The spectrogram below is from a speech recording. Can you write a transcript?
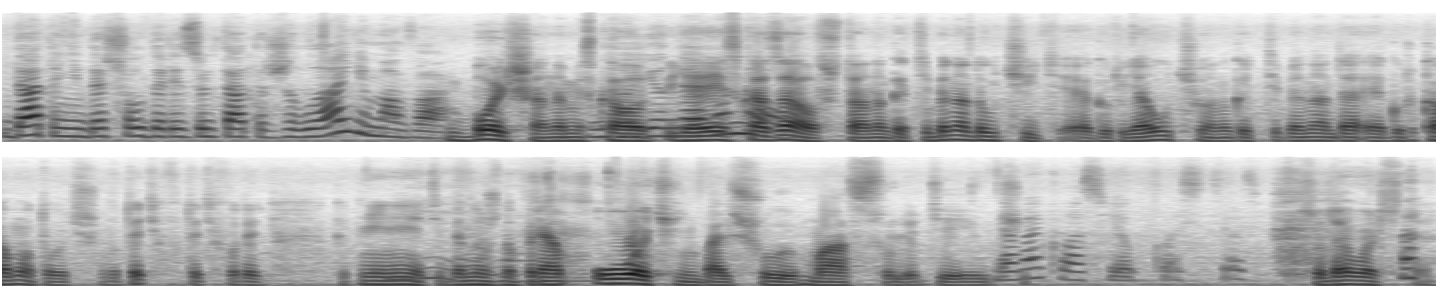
Да, ты не дошел до результата желаемого. Больше она мне сказала. Я ей сказал, что она говорит, тебе надо учить. Я говорю, я учу. Она говорит, тебе надо. Я говорю, кому ты учишь? Вот этих, вот этих, вот этих. Говорит, не-не-не, тебе нужно прям очень большую массу людей учить. Давай класс йогу класс делать. С удовольствием.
